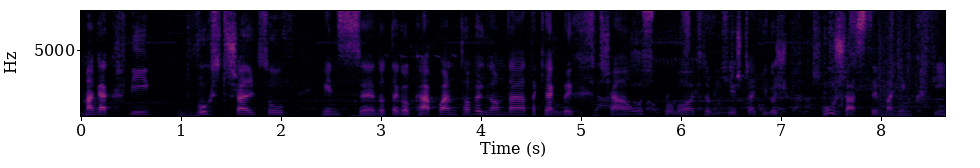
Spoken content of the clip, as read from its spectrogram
maga krwi, dwóch strzelców, więc e, do tego kapłan to wygląda tak jakby chciał spróbować zrobić jeszcze jakiegoś pusza z tym magiem krwi.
